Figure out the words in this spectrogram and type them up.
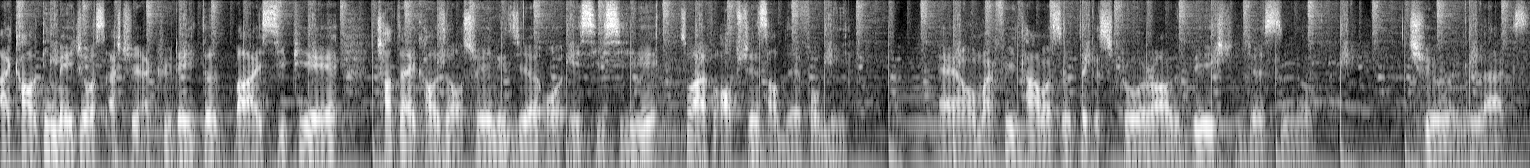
accounting major was actually accredited by CPA, Chartered Accountant Australia New Zealand or ACCA. So I have options out there for me. And on my free time, I also take a stroll around the beach and just, you know, chill and relax.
